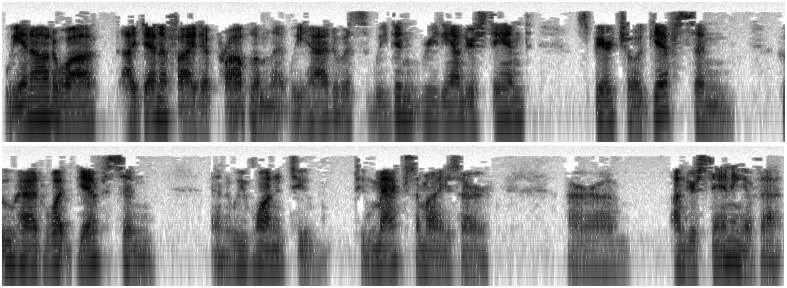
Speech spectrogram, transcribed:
we in Ottawa identified a problem that we had was we didn't really understand spiritual gifts and who had what gifts and and we wanted to to maximize our our um, understanding of that.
